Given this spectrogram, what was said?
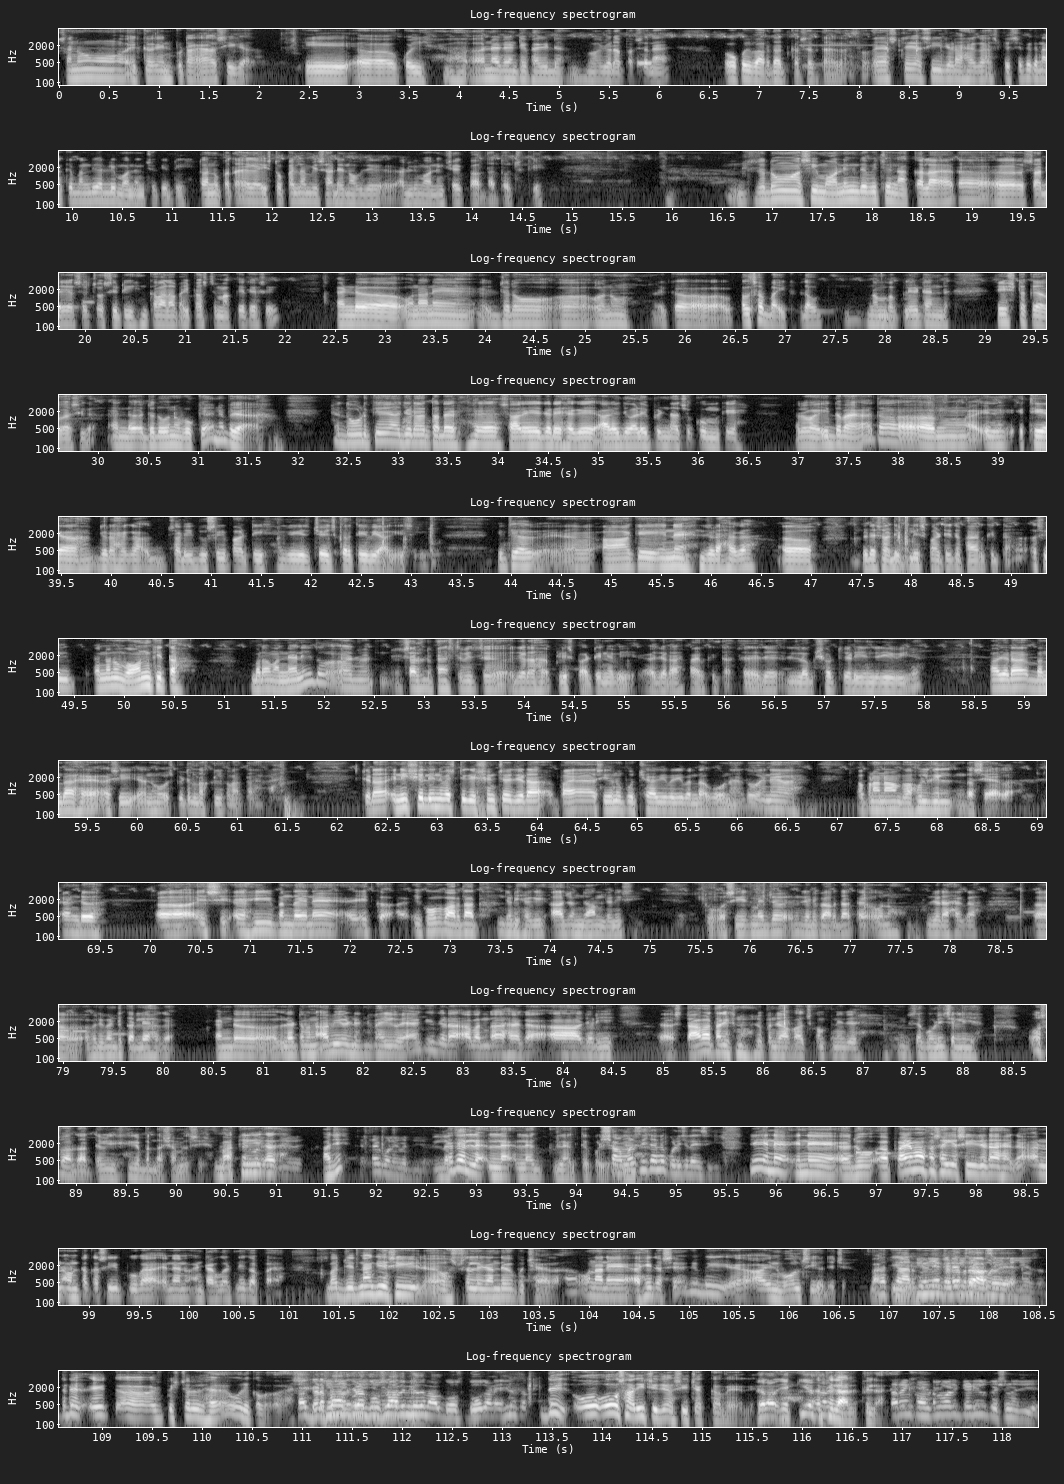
ਸਾਨੂੰ ਇੱਕ ਇਨਪੁਟ ਆਇਆ ਸੀਗਾ ਕਿ ਕੋਈ ਅਨਆਇਡੈਂਟੀਫਾਈਡ ਜਿਹੜਾ ਪਰਸਨ ਹੈ, ਉਹ ਕੋਈ ਵਾਰਦਾਤ ਕਰ ਸਕਦਾ ਹੈਗਾ। ਤਾਂ ਇਸ ਤੇ ਅਸੀਂ ਜਿਹੜਾ ਹੈਗਾ ਸਪੈਸੀਫਿਕ ਨਾਕੇਬੰਦੀ ਅਰਲੀ ਮਾਰਨਿੰਗ ਚ ਕੀਤੀ। ਤੁਹਾਨੂੰ ਪਤਾ ਹੈਗਾ, ਇਸ ਤੋਂ ਪਹਿਲਾਂ ਵੀ 9:30 ਵਜੇ ਅਰਲੀ ਮਾਰਨਿੰਗ ਚ ਇੱਕ ਵਾਰਦਾਤ ਹੋ ਚੁੱਕੀ। ਜਦੋਂ ਅਸੀਂ ਮਾਰਨਿੰਗ ਦੇ ਵਿੱਚ ਨਾਕਾ ਲਾਇਆ ਤਾਂ ਸਾਡੇ ਐਸਐਚਓ ਸਿਟੀ ਕਵਾਲਾ ਬਾਈਪਾਸ ਤੇ ਮੱਕੇ ਤੇ ਸੀ। ਐਂਡ ਉਹਨਾਂ ਨੇ ਜਦੋਂ ਉਹਨੂੰ ਇੱਕ Pulsar bike without number plate and ਏਸ ਟੱਕਿਆ ਹੋਇਆ ਸੀਗਾ। ਐਂਡ ਜਦੋਂ ਉਹਨੂੰ ਰੋਕਿਆ, ਇਹਨੇ ਭਜਾਇਆ। ਦੌੜ ਕੇ ਆ ਜਿਹੜਾ ਤੁਹਾਡੇ ਸਾਰੇ ਜਿਹੜੇ ਹੈਗੇ ਆਲੇ ਦੁਆਲੇ ਪਿੰਡਾਂ ਚ ਘੁੰਮ ਕੇ ਜਦੋਂ ਇੱਧਰ ਆਇਆ ਤਾਂ ਇੱਥੇ ਆ ਜਿਹੜਾ ਹੈਗਾ ਸਾਡੀ ਦੂਸਰੀ ਪਾਰਟੀ ਜੀ ਚੇਂਜ ਕਰਤੀ ਵੀ ਆ ਗਈ ਸੀ। ਇੱਥੇ ਆ ਕੇ ਇਹਨੇ ਜਿਹੜਾ ਹੈਗਾ ਜਿਹੜੇ ਸਾਡੀ ਪੁਲਿਸ ਪਾਰਟੀ ਤੇ ਫਾਇਰ ਕੀਤਾ। ਅਸੀਂ ਇਹਨਾਂ ਨੂੰ ਵਾਰਨ ਕੀਤਾ। ਬੜਾ ਮੰਨਿਆ ਨਹੀਂ ਤਾਂ ਸੈਲਫ ਡਿਫੈਂਸ ਦੇ ਵਿੱਚ ਜਿਹੜਾ ਹੈ ਪੁਲਿਸ ਪਾਰਟੀ ਨੇ ਵੀ ਅਹ, ਜਿਹੜਾ ਫਾਇਰ ਕੀਤਾ। ਤੇ ਇਹਦੇ ਲਗ ਸ਼ਾਟ ਜਿਹੜੀ ਇੰਜਰੀ ਹੋਈ ਹੈ ਆ ਜਿਹੜਾ ਬੰਦਾ ਹੈ ਅਸੀਂ ਇਹਨੂੰ ਹਸਪੀਟਲ ਦਾਖਲ ਕਰਾਤਾ ਹੈ ਜਿਹੜਾ ਇਨੀਸ਼ੀਅਲ ਇਨਵੈਸਟੀਗੇਸ਼ਨ ਚ ਜਿਹੜਾ ਪਾਇਆ ਅਸੀਂ ਉਹਨੂੰ ਪੁੱਛਿਆ ਕਿ ਵੀ ਬੰਦਾ ਕੌਣ ਹੈ ਤਾਂ ਇਹਨੇ ਆਪਣਾ ਨਾਮ ਰਾਹੁਲ ਗਿੱਲ ਦੱਸਿਆ ਹੈਗਾ। ਐਂਡ ਇਸ ਇਹੀ ਬੰਦੇ ਨੇ ਇੱਕ ਇੱਕ ਹੋਰ ਵਾਰਦਾਤ ਜਿਹੜੀ ਹੈਗੀ ਅੱਜ ਅੰਜਾਮ ਦੇਣੀ ਸੀ। ਤੋਂ ਅਸੀਂ ਮੇਜਰ ਜਿਹੜੀ ਵਾਰਦਾਤ ਹੈ ਉਹਨੂੰ ਜਿਹੜਾ ਹੈਗਾ ਪ੍ਰੀਵੈਂਟ ਕਰ ਲਿਆ ਹੈਗਾ। ਐਂਡ ਲੈਟ ਵਨ ਆ ਵੀ ਆਇਡੈਂਟੀਫਾਈ ਹੋਇਆ ਕਿ ਜਿਹੜਾ ਆ ਬੰਦਾ ਹੈਗਾ ਆ ਜਿਹੜੀ ਅਹ, 17 ਤਾਰੀਖ ਨੂੰ ਜੋ ਪੰਜਾਬ ਆਜ ਕੰਪਨੀ ਦੇ ਜਿਸੇ ਗੋਲੀ ਚੱਲੀ ਹੈ ਉਸ ਵਾਰਦਾਤ ਤੇ ਵੀ ਇਹ ਬੰਦਾ ਸ਼ਾਮਿਲ ਸੀ। ਬਾਕੀ ਹਾਂਜੀ? ਕਿੱਥੇ ਗੋਲੀ ਵੱਜੀ ਹੈ ਇਹਦੇ ਲੈਗ ਲੈਗ ਤੇ ਗੋਲੀ ਸ਼ਾਮਲ। ਸੀ ਜਾਂ ਇਹਨੇ ਗੋਲੀ ਚਲਾਈ ਸੀ ਜੀ ਇਹਨੇ ਇਹਨੇ ਜੋ ਪ੍ਰਾਈਮਾ ਫਸਾਈ ਅਸੀਂ ਜਿਹੜਾ ਹੈਗਾ ਹੁਣ ਤੱਕ ਅਸੀਂ ਪੂਰਾ ਇਹਨਾਂ ਨੂੰ ਇੰਟਰੋਗੇਟ ਨਹੀਂ ਕਰ ਪਾਇਆ। ਬਟ ਜਿੰਨਾ ਕਿ ਅਸੀਂ ਹਸਪੀਟਲ ਲੈ ਜਾਂਦੇ ਹੋਏ ਪੁੱਛਿਆ ਹੈਗਾ ਉਹਨਾਂ ਨੇ ਇਹੀ ਦੱਸਿਆ ਕਿ ਵੀ ਆ ਇਨਵੋਲਵ ਸੀ ਉਹਦੇ ਚ। ਬਾਕੀ ਕਿੰਨੀਆਂ ਜਿਹੜੇ ਹਥਿਆਰ ਹੋਏ ਇੱਕ ਪਿਸਟਲ ਹੈ ਉਹ ਰਿਕਵਰ ਹੋਇਆ ਸੀ। ਜਿਹੜਾ ਜਿਹੜਾ ਦੂਸਰਾ ਆਦਮੀ ਉਹਦੇ ਨਾਲ ਦੋ ਦੋ ਜਣੇ ਸੀ ਨਾ ਸਰ? ਨਹੀਂ ਉਹ ਉਹ ਸਾਰੀ ਚੀਜ਼ਾਂ ਅਸੀਂ ਚੈੱਕ ਕਰ ਰਹੇ ਹੈਗੇ। ਫਿਲਹਾਲ ਇੱਕ ਹੀ ਹੈ ਸਰ? ਫਿਲਹਾਲ ਫਿਲਹਾਲ। ਸਰ ਐਨਕਾਊਂਟਰ ਵਾਲੀ ਕਿਹੜੀ ਲੋਕੇਸ਼ਨ ਹੈ ਜੀ ਇਹ?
